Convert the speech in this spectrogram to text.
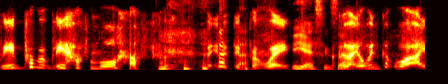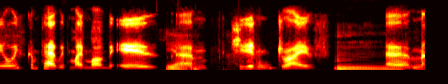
We probably have more but in a different way. Yes, Because exactly. I always what I always compare with my mom is Yeah. um, she didn't drive, Mm. um,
